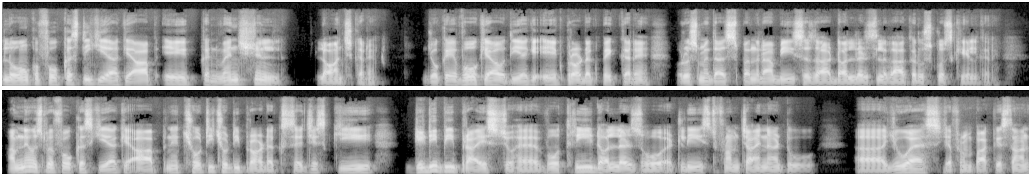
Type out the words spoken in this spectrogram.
لوگوں کو فوکس نہیں کیا کہ آپ ایک کنونشنل لانچ کریں جو کہ وہ کیا ہوتی ہے کہ ایک پروڈکٹ پک کریں اور اس میں دس پندرہ بیس ہزار ڈالرز لگا کر اس کو اسکیل کریں ہم نے اس پہ فوکس کیا کہ آپ نے چھوٹی چھوٹی پروڈکٹس جس کی ڈی ڈی پی پرائس جو ہے وہ تھری ڈالرز ہو at least from China to U S یا from Pakistan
